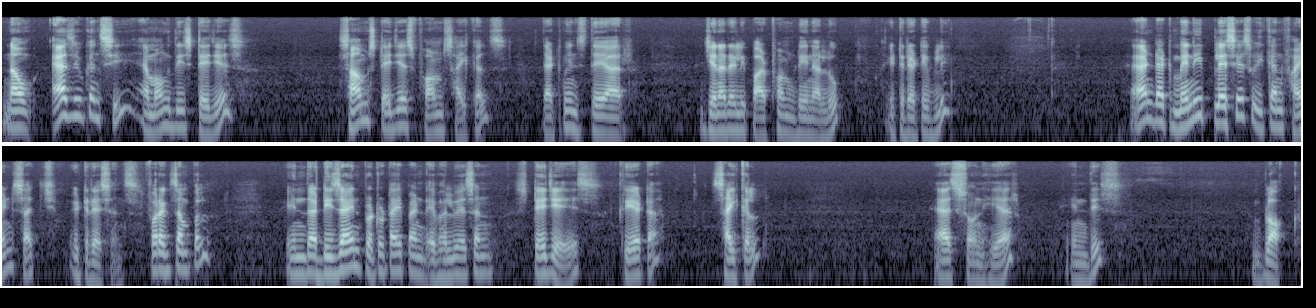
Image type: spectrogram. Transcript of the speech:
Now, as you can see among these stages some stages form cycles that means they are generally performed in a loop iteratively and at many places we can find such iterations. For example, in the design prototype and evaluation stages create a cycle as shown here in this block.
